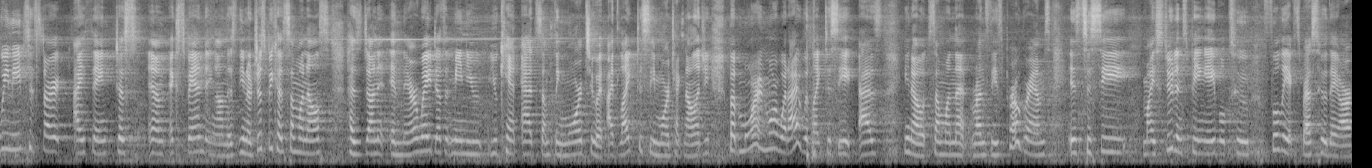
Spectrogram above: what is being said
we need to start, I think, just um, expanding on this. You know, just because someone else has done it in their way doesn't mean you, you can't add something more to it. I'd like to see more technology, but more and more what I would like to see as, you know, someone that runs these programs is to see my students being able to fully express who they are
